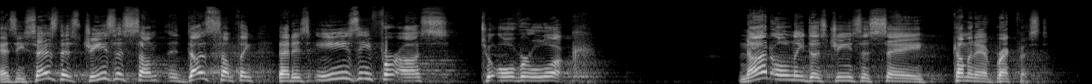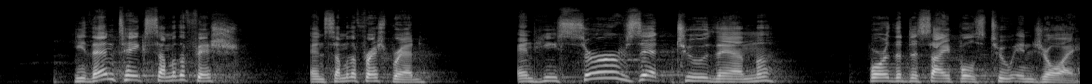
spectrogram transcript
as he says this, Jesus some, does something that is easy for us to overlook. Not only does Jesus say, Come and have breakfast, he then takes some of the fish and some of the fresh bread and he serves it to them for the disciples to enjoy.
